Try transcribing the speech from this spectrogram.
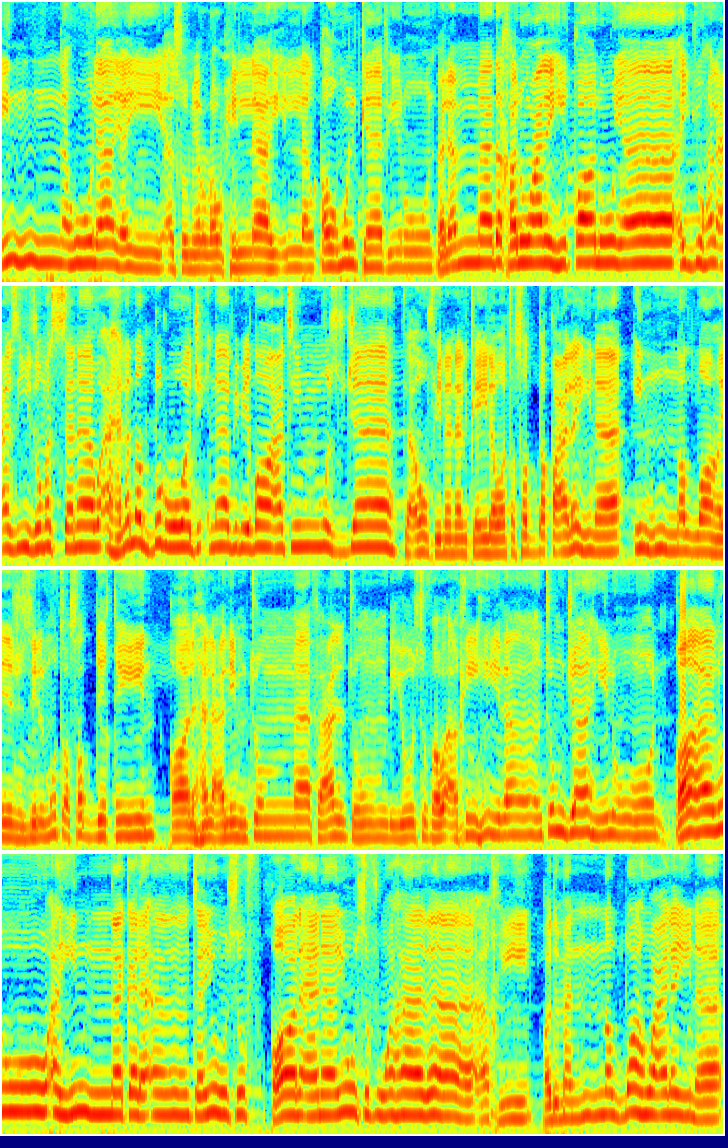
إنه لا ييأس من روح الله إلا القوم الكافرون. فلما دخلوا عليه قالوا يا أيها العزيز مسنا وأهلنا الضر وجئنا ببضاعة مزجاة. فأوفلنا الكيل وتصدق علينا. إن الله يجزي المتصدقين. قال هل علمتم ما فعلتم بيوسف وأخيه إذا أنتم جاهلون؟ قالوا أئنك لأنت يوسف. قال أنا يوسف وهذا أخي. قد من الله علينا.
